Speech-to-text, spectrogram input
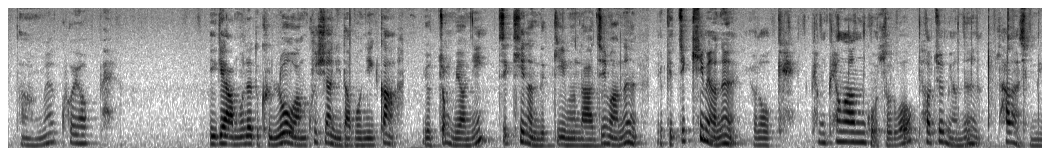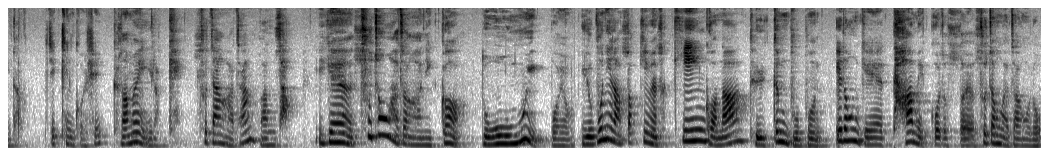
그 다음에 코 옆에 이게 아무래도 글로우한 쿠션이다 보니까 이쪽 면이 찍히는 느낌은 나지만은 이렇게 찍히면은 이렇게 평평한 곳으로 펴주면은 사라집니다. 찍힌 곳이. 그러면 이렇게 수정 화장 완성. 이게 수정 화장 하니까 너무 이뻐요. 유분이랑 섞이면서 끼인 거나 들뜬 부분 이런 게 다 메꿔졌어요. 수정 화장으로.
